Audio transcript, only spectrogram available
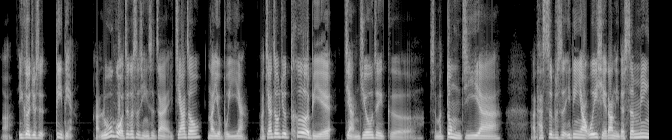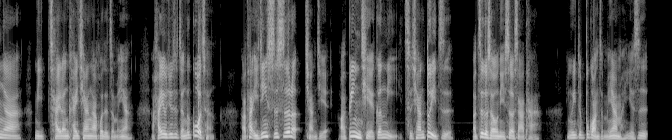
啊。一个就是地点啊，如果这个事情是在加州，那又不一样啊。加州就特别讲究这个什么动机呀。啊，他是不是一定要威胁到你的生命啊，你才能开枪啊，或者怎么样？还有就是整个过程啊，他已经实施了抢劫啊，并且跟你持枪对峙啊，这个时候你射杀他，因为这不管怎么样嘛，也是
